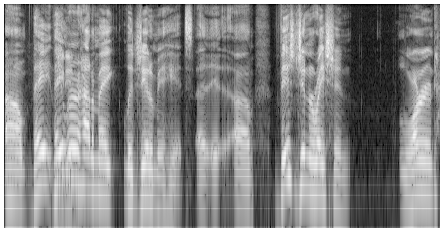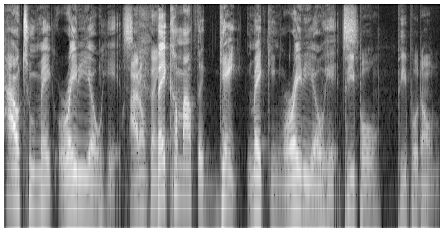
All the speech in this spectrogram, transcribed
Um, they they, They learn didn't. how to make legitimate hits. Uh, it- um, this generation learned how to make radio hits. I don't think- they come out the gate making radio hits. People people don't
